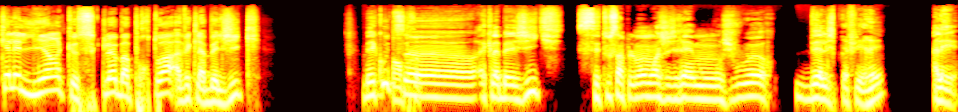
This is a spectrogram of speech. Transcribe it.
quel est le lien que ce club a pour toi avec la Belgique? Mais écoute, En pre- euh, avec la Belgique, c'est tout simplement, moi, je dirais mon joueur belge préféré. Allez,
